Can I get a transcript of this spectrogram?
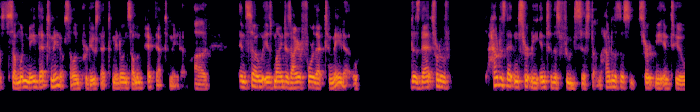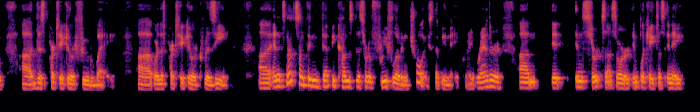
someone made that tomato, someone produced that tomato, and someone picked that tomato. And so, is my desire for that tomato? Does that sort of how does that insert me into this food system? How does this insert me into uh, this particular food way uh, or this particular cuisine? Uh, and it's not something that becomes this sort of free floating choice that we make, right? Rather, um, it inserts us or implicates us in a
